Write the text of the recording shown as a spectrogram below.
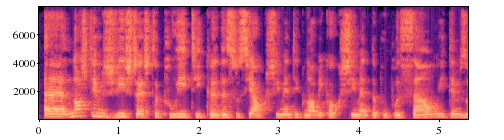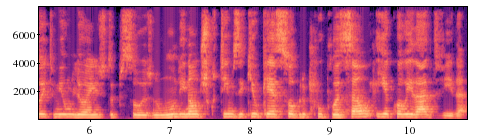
Uh, nós temos visto esta política de associar o crescimento económico ao crescimento da população e temos 8 mil milhões de pessoas no mundo e não discutimos aquilo que é sobre população e a qualidade de vida.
